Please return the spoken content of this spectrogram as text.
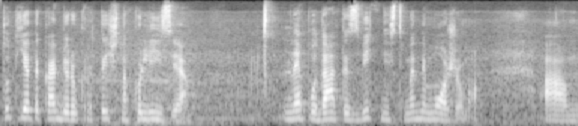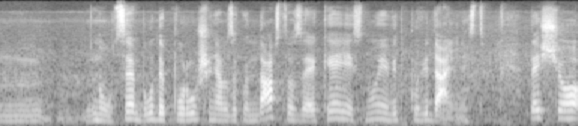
тут є така бюрократична колізія. Не подати звітність ми не можемо. Ну, це буде порушенням законодавства, за яке існує відповідальність. Те, що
